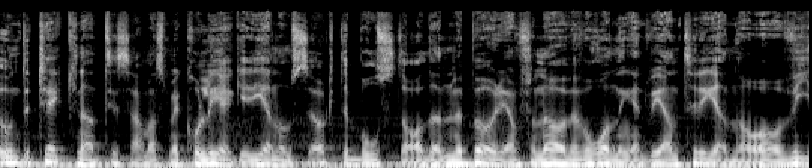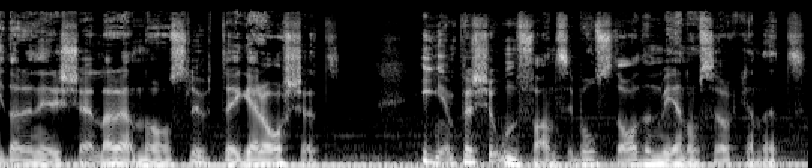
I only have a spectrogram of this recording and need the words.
Undertecknad tillsammans med kollegor genomsökte bostaden med början från övervåningen vid entrén och vidare ner i källaren och slutade i garaget. Ingen person fanns i bostaden vid genomsökandet.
